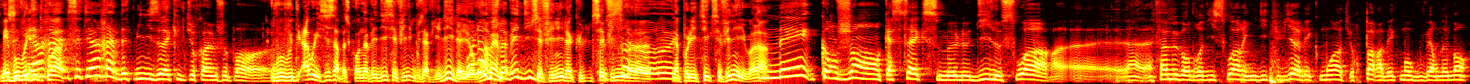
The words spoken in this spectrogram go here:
Mais vous vous dites un quoi rêve, C'était un rêve d'être ministre de la Culture quand même, je veux pas... Vous vous dites, ah oui, c'est ça, parce qu'on avait dit, c'est fini. Vous aviez dit d'ailleurs Voilà, vous-même. je l'avais dit. C'est fini la cul- c'est fini Ça, la, euh, la politique, c'est fini, voilà. Mais quand Jean Castex me le dit le soir, euh, un, fameux vendredi soir, il me dit Tu viens avec moi, tu repars avec moi au gouvernement.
